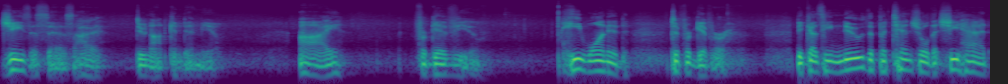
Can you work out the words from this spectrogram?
Jesus says, I do not condemn you. I forgive you. He wanted to forgive her because he knew the potential that she had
